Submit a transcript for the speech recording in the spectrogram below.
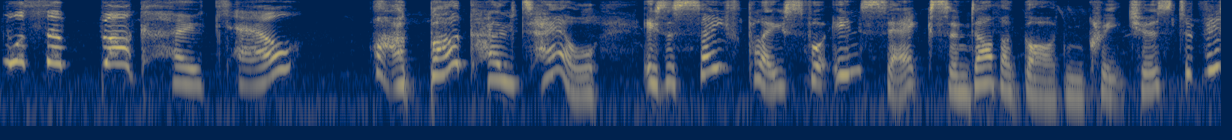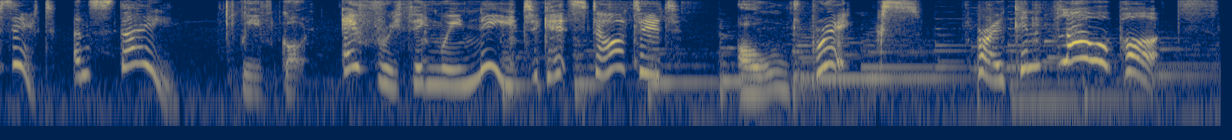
What's a bug hotel? Well, a bug hotel is a safe place for insects and other garden creatures to visit and stay. We've got everything we need to get started. Old bricks, Broken flower pots.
